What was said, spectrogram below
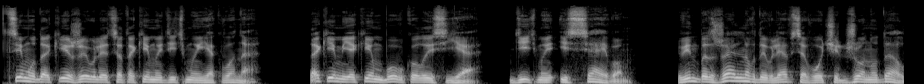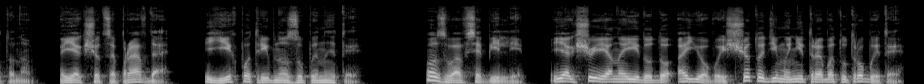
Ці мудаки живляться такими дітьми, як вона, таким, яким був колись я, дітьми із сяйвом. Він безжально вдивлявся в очі Джону Далтону. Якщо це правда, їх потрібно зупинити. Озвався Біллі. Якщо я наїду до Айови, що тоді мені треба тут робити?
